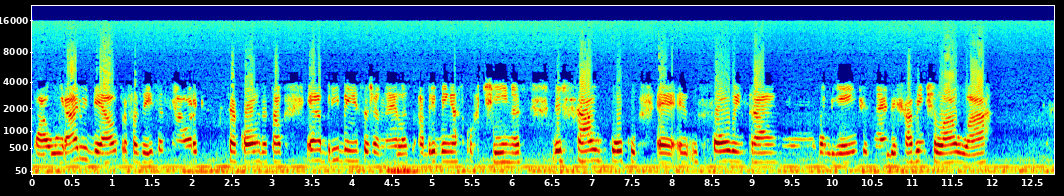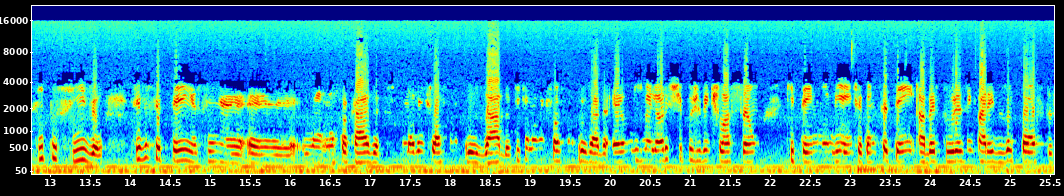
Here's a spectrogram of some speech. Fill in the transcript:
tá? O horário ideal para fazer isso, assim, a hora que você acorda tal, é abrir bem essas janelas, abrir bem as cortinas, deixar um pouco é, é, o sol entrar nos ambientes, né? Deixar ventilar o ar. Se possível, se você tem, assim, é, é, na, sua casa uma ventilação cruzada, o que é uma ventilação cruzada? É um dos melhores tipos de ventilação que tem no ambiente, é quando você tem aberturas em paredes opostas,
